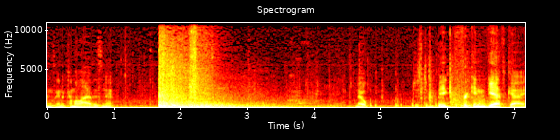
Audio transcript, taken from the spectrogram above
Thing's gonna come alive, isn't it? Nope. Just a big freaking Geth guy.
